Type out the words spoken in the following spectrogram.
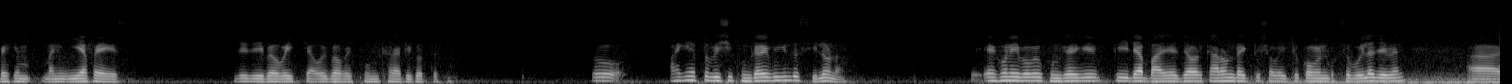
বেঁকে মানে ইয়া পেয়ে গেছে। যে যেভাবে ইচ্ছা ওইভাবে খুন খারাপি করতেছে। তো আগে এত বেশি খুন খারাপি কিন্তু ছিল না। এখন এইভাবে খুন খারাপিটা বাইরে যাওয়ার কারণটা একটু সবাই একটু কমেন্ট বক্সে বইলা যাবেন। আর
